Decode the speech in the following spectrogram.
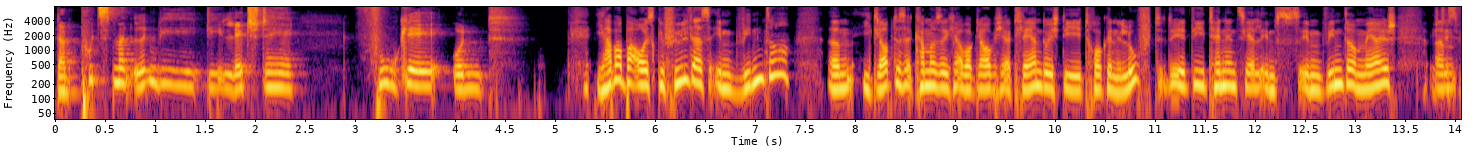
Da putzt man irgendwie die letzte Fuge und Ich habe aber auch das Gefühl, dass im Winter, ähm, ich glaube, das kann man sich aber, glaube ich, erklären durch die trockene Luft, die, die tendenziell im, im Winter mehr ist. Ist das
